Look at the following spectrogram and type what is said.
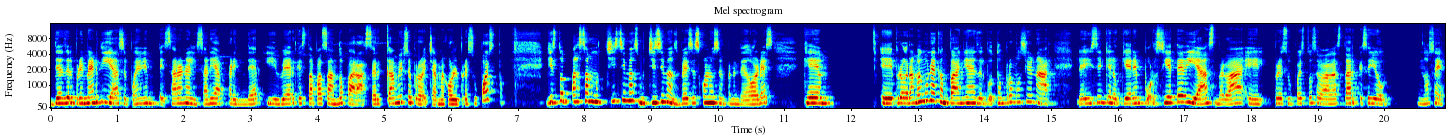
Desde el primer día se pueden empezar a analizar y aprender y ver qué está pasando para hacer cambios y aprovechar mejor el presupuesto. Y esto pasa muchísimas, muchísimas veces con los emprendedores que eh, programan una campaña desde el botón promocionar, le dicen que lo quieren por siete días, ¿verdad? El presupuesto se va a gastar, qué sé yo, no sé,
